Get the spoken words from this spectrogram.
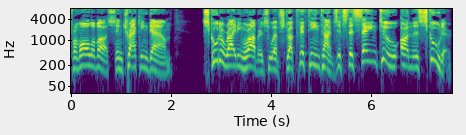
from all of us in tracking down scooter riding robbers who have struck 15 times. It's the same two on the scooter.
